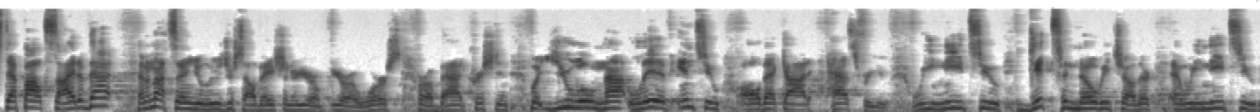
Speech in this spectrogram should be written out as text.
Step outside of that, and I'm not saying you lose your salvation or you're, you're a worse or a bad Christian, but you will not live into all that God has for you. We need to get to know each other, and we need to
